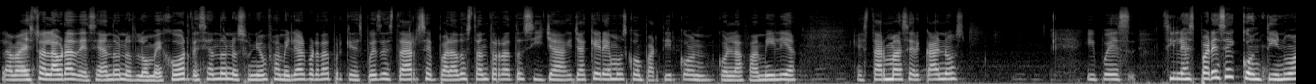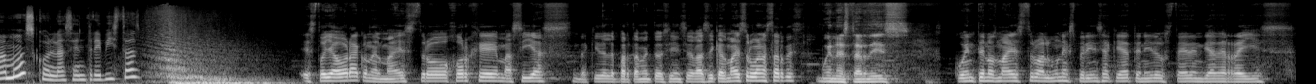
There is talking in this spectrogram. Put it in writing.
la maestra Laura deseándonos lo mejor, deseándonos unión familiar, ¿verdad? Porque después de estar separados tanto rato, sí ya, ya queremos compartir con, con la familia, estar más cercanos. Y pues, si les parece, continuamos con las entrevistas. Estoy ahora con el maestro Jorge Macías, de aquí del Departamento de Ciencias Básicas. Maestro, buenas tardes. Buenas tardes. Cuéntenos, maestro, alguna experiencia que haya tenido usted en Día de Reyes.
